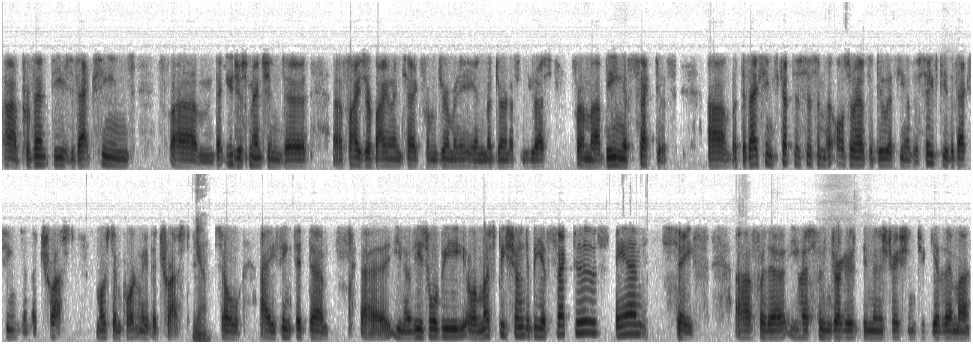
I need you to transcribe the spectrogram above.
uh, prevent these vaccines um, that you just mentioned, uh, Pfizer, BioNTech from Germany, and Moderna from the U.S. from being effective. Um, but the vaccine skepticism also has to do with you know the safety of the vaccines and the trust. Most importantly, the trust. Yeah. So I think that um, uh, you know these will be or must be shown to be effective and safe uh, for the U.S. Food and Drug Administration to give them a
